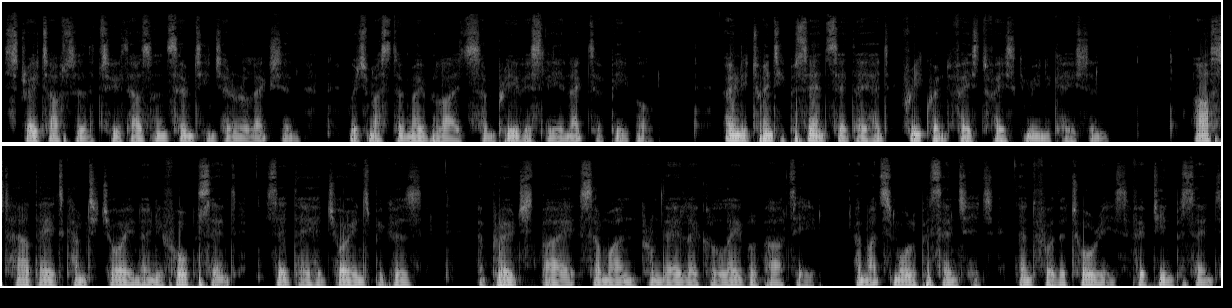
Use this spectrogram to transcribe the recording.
straight after the 2017 general election, which must have mobilized some previously inactive people. Only 20% said they had frequent face-to-face communication. Asked how they had come to join, only 4% said they had joined because approached by someone from their local Labour Party, a much smaller percentage than for the Tories, 15%,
